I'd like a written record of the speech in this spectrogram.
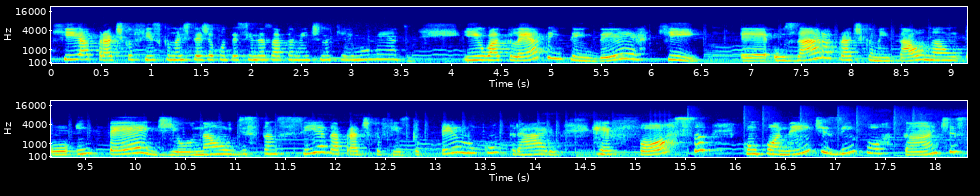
que a prática física não esteja acontecendo exatamente naquele momento. E o atleta entender que é, usar a prática mental não o impede ou não o distancia da prática física, pelo contrário, reforça componentes importantes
